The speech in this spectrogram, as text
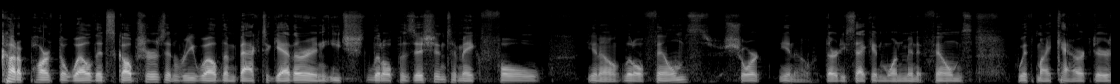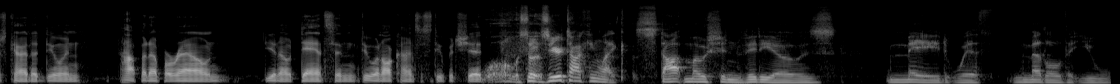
cut apart the welded sculptures and re-weld them back together in each little position to make full, you know, little films, short, you know, 30 second, 1 minute films with my characters kind of doing hopping up around, you know, dancing, doing all kinds of stupid shit. Whoa! So so you're talking like stop motion videos made with metal that you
